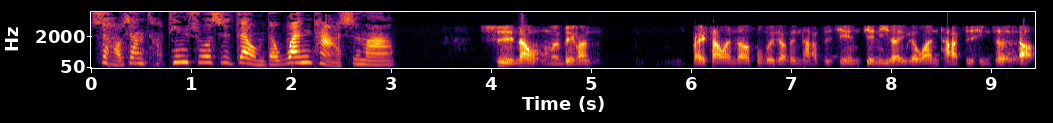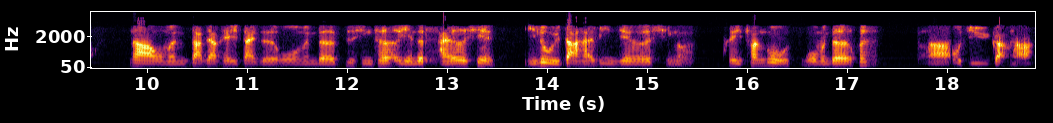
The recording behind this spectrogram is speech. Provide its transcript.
是好像听说是在我们的湾塔，是吗？是，那我们北关白沙湾到富贵角灯塔之间建立了一个湾塔自行车道。那我们大家可以带着我们的自行车，沿着台二线一路与大海并肩而行哦。可以穿过我们的婚啊、后吉渔港啊，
